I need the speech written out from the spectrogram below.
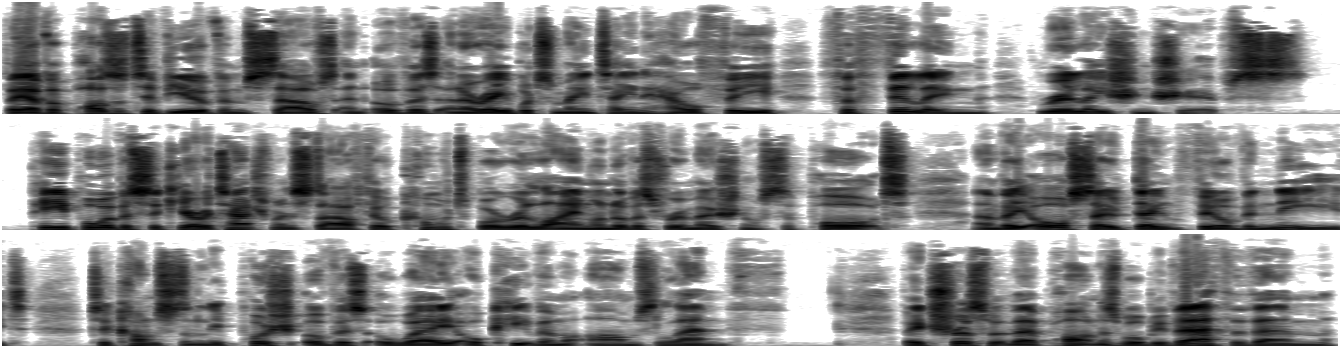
They have a positive view of themselves and others and are able to maintain healthy, fulfilling relationships. People with a secure attachment style feel comfortable relying on others for emotional support, and they also don't feel the need to constantly push others away or keep them at arm's length. They trust that their partners will be there for them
